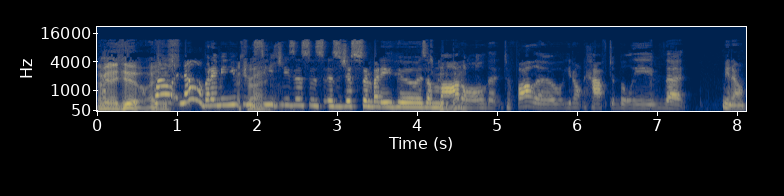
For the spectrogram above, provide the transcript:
I mean, I do. I well, just, no, but I mean, you I can try. see Jesus as, as just somebody who is a model that, to follow. You don't have to believe that, you know,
